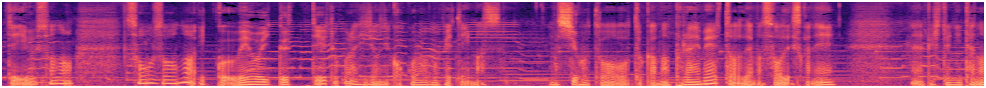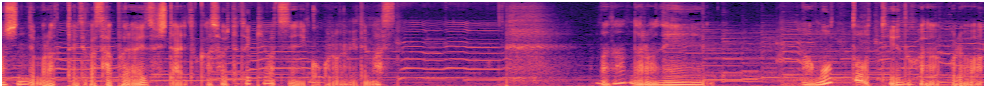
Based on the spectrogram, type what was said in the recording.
っていう、その想像の一個上を行くっていうところは非常に心がけています。仕事とか、まあプライベートでもそうですかね。なんか人に楽しんでもらったりとかサプライズしたりとかそういった時は常に心がけてます。まあなんだろうね。まあ、モットーっていうのかな、これは。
